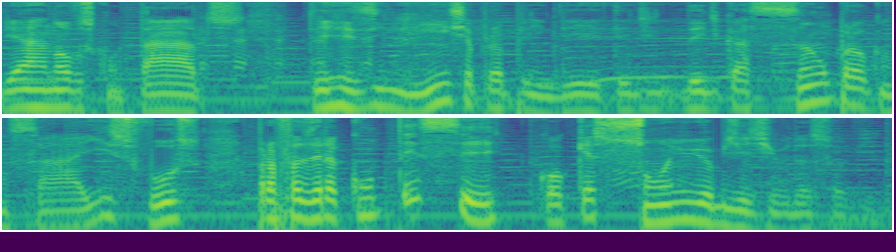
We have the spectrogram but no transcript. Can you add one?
criar novos contatos, ter resiliência para aprender, ter dedicação para alcançar e esforço para fazer acontecer qualquer sonho e objetivo da sua vida.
